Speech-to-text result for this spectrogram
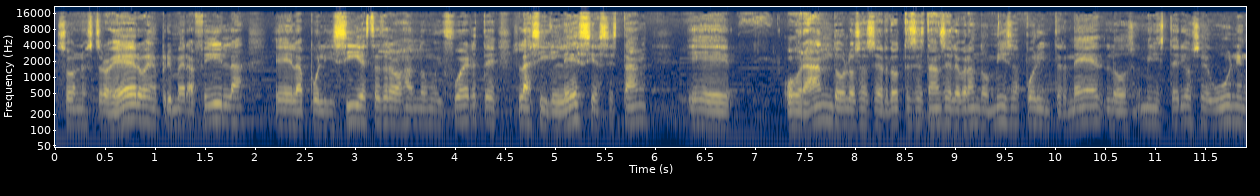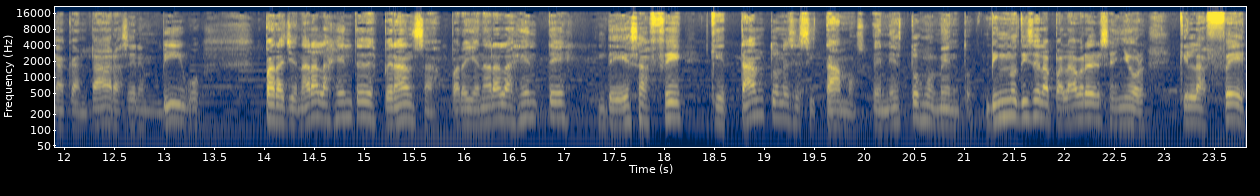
son nuestros héroes en primera fila, eh, la policía está trabajando muy fuerte, las iglesias están eh, orando, los sacerdotes están celebrando misas por internet, los ministerios se unen a cantar, a hacer en vivo, para llenar a la gente de esperanza, para llenar a la gente de esa fe que tanto necesitamos en estos momentos. Bien nos dice la palabra del Señor que la fe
